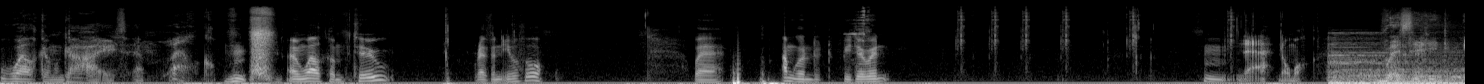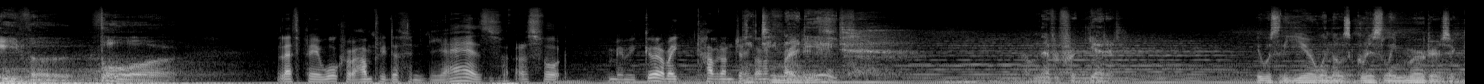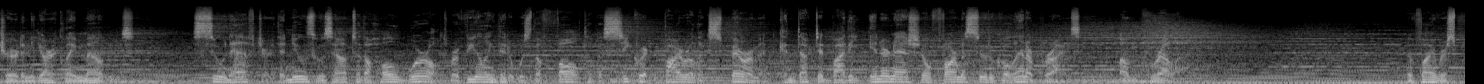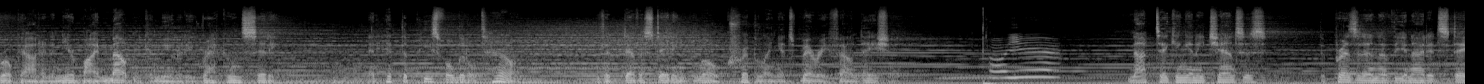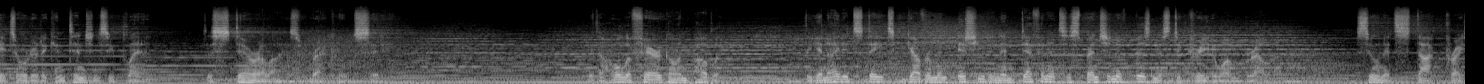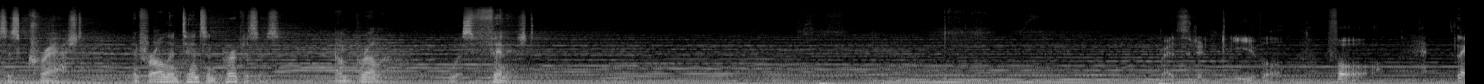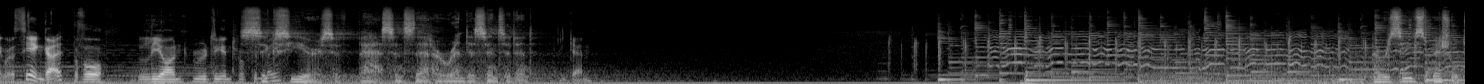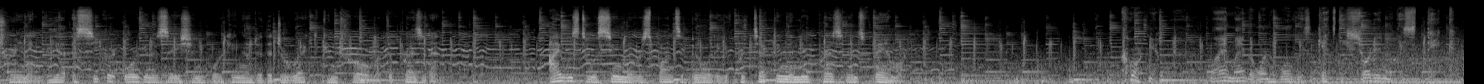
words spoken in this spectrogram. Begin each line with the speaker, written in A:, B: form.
A: Welcome, guys, and welcome, and welcome to Resident Evil 4, where I'm going to be doing. Hmm, nah, normal.
B: Resident Evil 4.
A: Let's play a walkthrough. I haven't played this in years. I just thought maybe good. I might have it on just on a
C: 1998. I'll never forget it. It was the year when those grisly murders occurred in the Arklay Mountains. Soon after, the news was out to the whole world, revealing that it was the fault of a secret viral experiment conducted by the international pharmaceutical enterprise, Umbrella. The virus broke out in a nearby mountain community, Raccoon City, and hit the peaceful little town with a devastating blow crippling its very foundation.
A: Oh yeah.
C: Not taking any chances, the President of the United States ordered a contingency plan to sterilize Raccoon City. With the whole affair gone public, the United States government issued an indefinite suspension of business decree to Umbrella. Soon its stock prices crashed, and for all intents and purposes, Umbrella was finished.
A: Resident Evil 4. Like we were saying, guys, before Leon rudely interrupted
C: Six years have passed since that horrendous incident.
A: again.
C: I received special training via a secret organization working under the direct control of the president. I was to assume the responsibility of protecting the new president's family.
D: Cornel, why am I the one who always gets the short end of the stick?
